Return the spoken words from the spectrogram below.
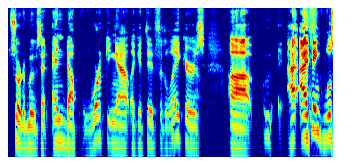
sort of moves that end up working out like it did for the Lakers, uh, I, I think we'll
